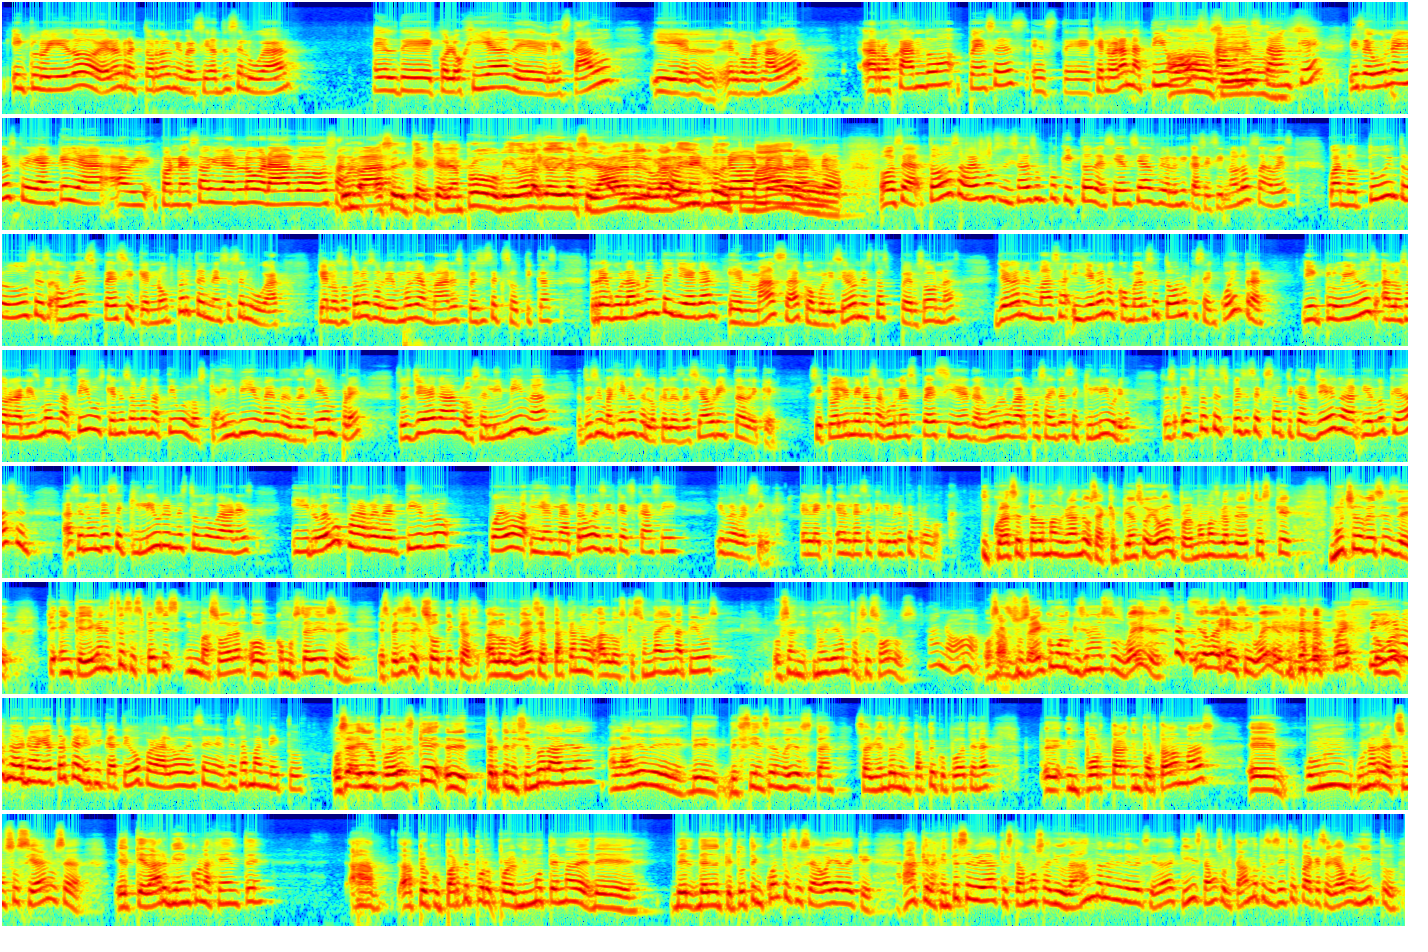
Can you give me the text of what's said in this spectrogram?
incluido, era el rector de la universidad de ese lugar, el de ecología del estado y el, el gobernador arrojando peces este, que no eran nativos Ah, a un estanque y según ellos creían que ya con eso habían logrado Una- salvar. así, que, que habían promovido la biodiversidad en el lugar. Híjole, Hijo de tu no, madre, No, no, no. O sea, todos sabemos, si sabes un poquito de ciencias biológicas y si no lo sabes, cuando tú introduces a una especie que no pertenece a ese lugar, que nosotros le solíamos llamar especies exóticas, regularmente llegan en masa, como lo hicieron estas personas, llegan en masa y llegan a comerse todo lo que se encuentran, incluidos a los organismos nativos. ¿Quiénes son los nativos? Los que ahí viven desde siempre. Entonces llegan, los eliminan. Entonces imagínense lo que les decía ahorita de que si tú eliminas alguna especie de algún lugar, pues hay desequilibrio. Entonces estas especies exóticas llegan y es lo que hacen. Hacen un desequilibrio en estos lugares y luego para revertirlo, puedo, y me atrevo a decir que es casi irreversible, el, el desequilibrio que provoca. ¿Y cuál es el pedo más grande? O sea, que pienso yo, el problema más grande de esto es que muchas veces de, que, en que llegan estas especies invasoras, o como usted dice, especies exóticas a los lugares y atacan a, a los que son ahí nativos, o sea, no llegan por sí solos. Ah, no. O sea, sucede como lo que hicieron estos güeyes. Y le voy a decir, sí, güeyes. Pues sí, Como- pues no, no hay otro calificativo para algo de, ese, de esa magnitud. O sea, y lo peor es que eh, perteneciendo al área, al área de, de, de ciencia donde ellos están, sabiendo el impacto que puede tener, eh, importa, importaba más eh, un- una reacción social, o sea, el quedar bien con la gente, a, a preocuparte por, por el mismo tema de, de- del, del que tú te encuentras, o sea, vaya de que, ah, que la gente se vea que estamos ayudando a la biodiversidad aquí, estamos soltando pececitos para que se vea bonito.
